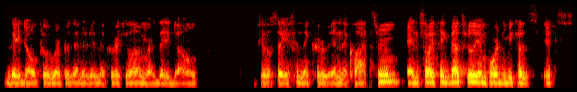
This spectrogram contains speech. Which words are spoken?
they don't feel represented in the curriculum or they don't feel safe in the in the classroom. And so i think that's really important because it's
